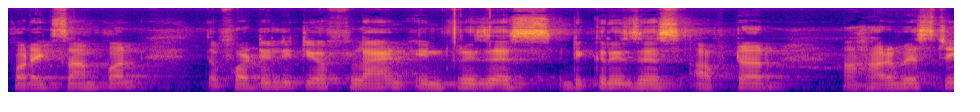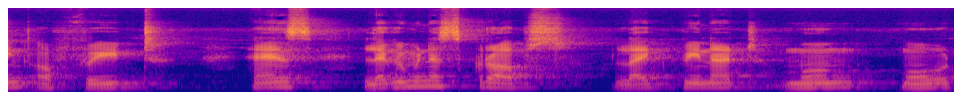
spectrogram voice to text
For example, the fertility of land increases decreases after a harvesting of wheat. Hence, leguminous crops like peanut, moong, moot,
